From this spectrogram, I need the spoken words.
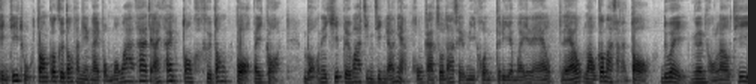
สิ่งที่ถูกต้องก็คือต้องทำยังไง ผมมองว่าถ้าจะให้ถูกต้องก็คือต้องบอกไปก่อน บอกในคลิปเลยว่าจริง ๆ แล้วเนี่ยโครงการโซลาเซลล์มีคนเตรียมไว้แล้ว แล้วเราก็มาสานต่อด้วยเงินของเราที่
